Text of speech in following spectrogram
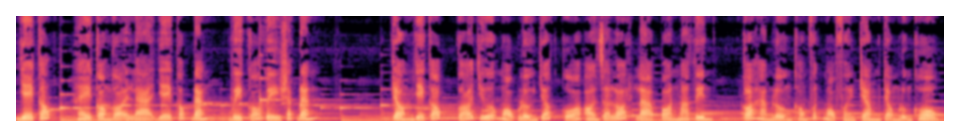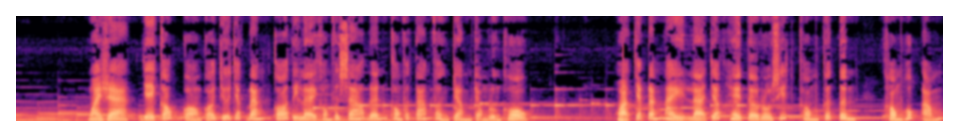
Dây cốc hay còn gọi là dây cốc đắng vì có vị rất đắng. Trong dây cốc có chứa một lượng chất của onzalot là ponmatin có hàm lượng 0,1% trọng lượng khô. Ngoài ra, dây cốc còn có chứa chất đắng có tỷ lệ 0,6 đến 0,8% trọng lượng khô. Hoạt chất đắng này là chất heteroxit không kết tinh, không hút ẩm,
